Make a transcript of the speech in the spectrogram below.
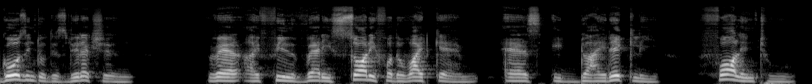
goes into this direction where I feel very sorry for the white cam as it directly fall into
